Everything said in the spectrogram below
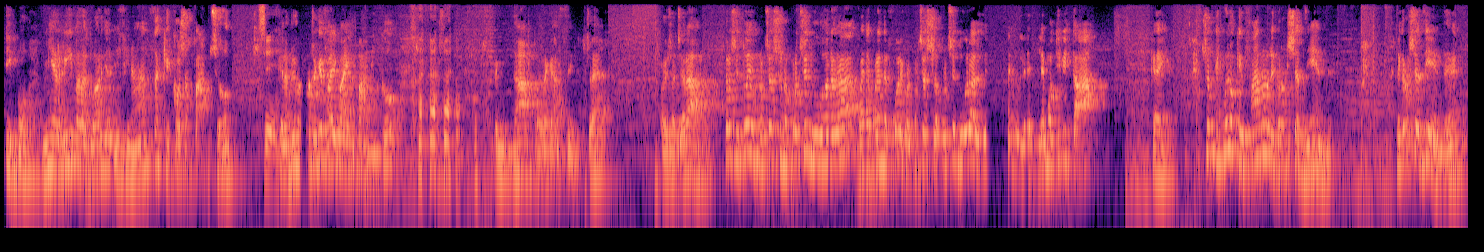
tipo mi arriva la guardia di finanza, che cosa faccio? Sì. Che la prima cosa che fai vai in panico. Dato, ragazzi, cioè ho esagerato, però se tu hai un processo e una procedura, vai a prendere fuori quel processo e la procedura, le, le, l'emotività, ok? È quello che fanno le grosse aziende. Le grosse aziende,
